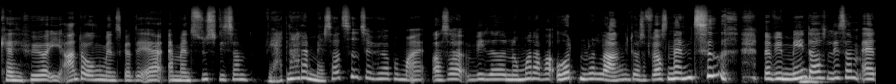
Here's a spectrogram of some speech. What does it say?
kan høre i andre unge mennesker, det er, at man synes ligesom, verden har der masser af tid til at høre på mig. Og så vi lavede numre, der var 8 minutter lange. Det var selvfølgelig også en anden tid. Men vi mente også ligesom, at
